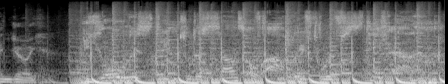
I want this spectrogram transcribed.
Enjoy. You're listening to the Sounds of Uplift with Steve Allen.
